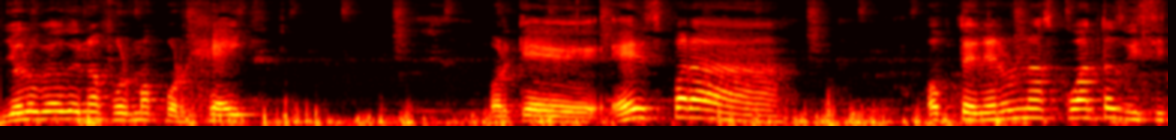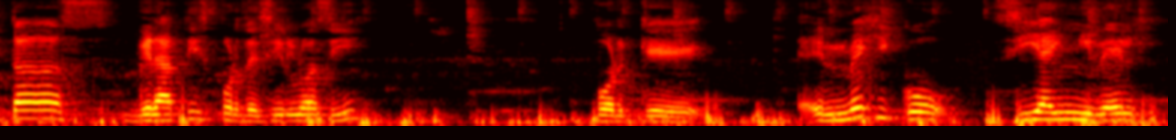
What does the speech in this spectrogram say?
Yo lo veo de una forma por hate porque es para obtener unas cuantas visitas gratis, por decirlo así. Porque en México sí hay nivel.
